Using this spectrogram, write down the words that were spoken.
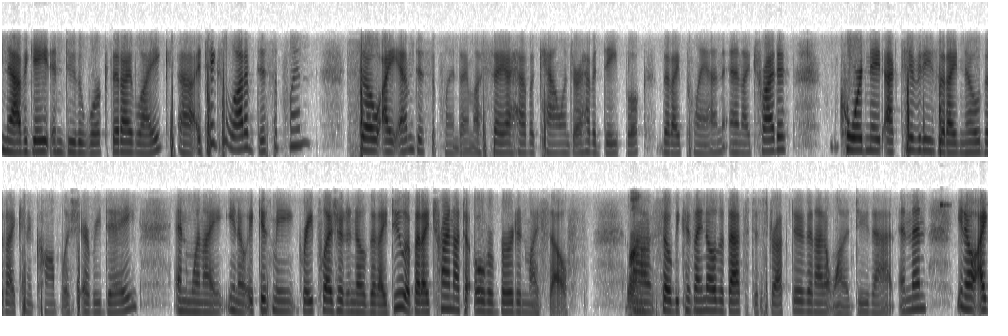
navigate and do the work that I like. Uh, it takes a lot of discipline. So I am disciplined, I must say. I have a calendar, I have a date book that I plan, and I try to coordinate activities that I know that I can accomplish every day. And when I, you know, it gives me great pleasure to know that I do it, but I try not to overburden myself. Uh, so because I know that that's destructive and I don't want to do that. And then, you know, I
